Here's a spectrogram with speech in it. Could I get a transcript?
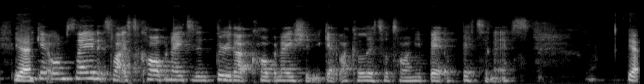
If, Yeah. if you get what I'm saying, it's like it's carbonated, and through that carbonation, you get like a little tiny bit of bitterness. Yeah,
